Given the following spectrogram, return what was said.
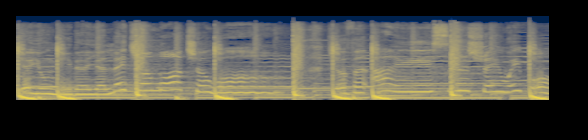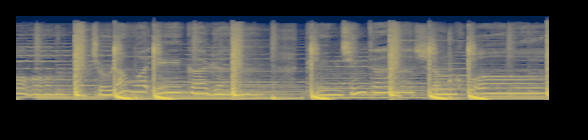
别用你的眼泪折磨着我。这份爱已似水微波，就让我一个人平静的生活。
